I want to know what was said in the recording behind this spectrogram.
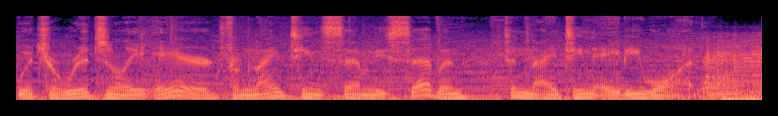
which originally aired from 1977 to 1981.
